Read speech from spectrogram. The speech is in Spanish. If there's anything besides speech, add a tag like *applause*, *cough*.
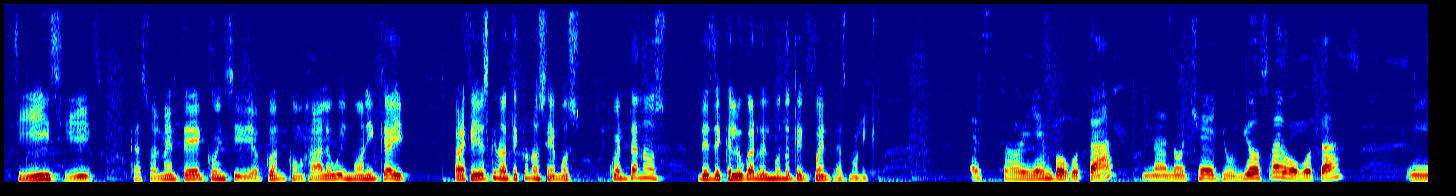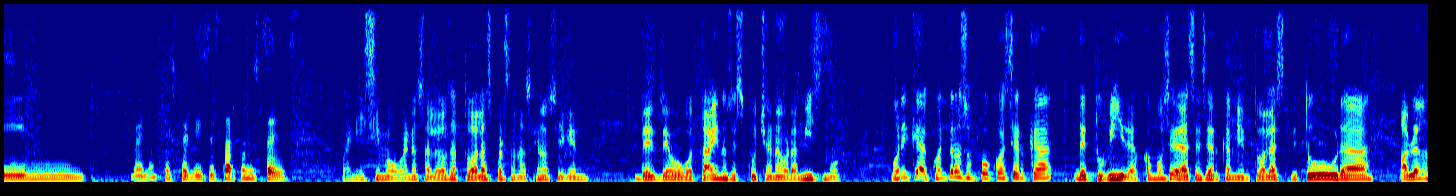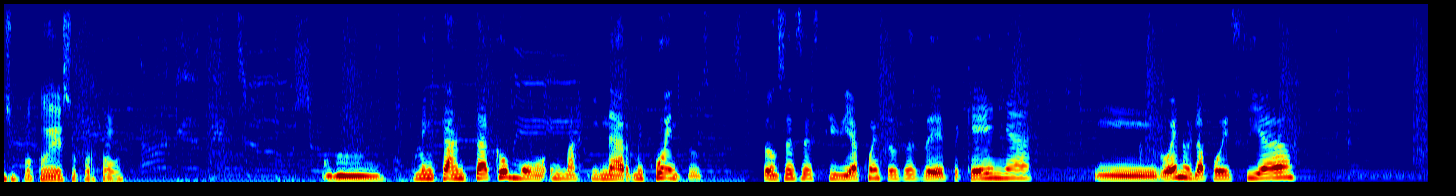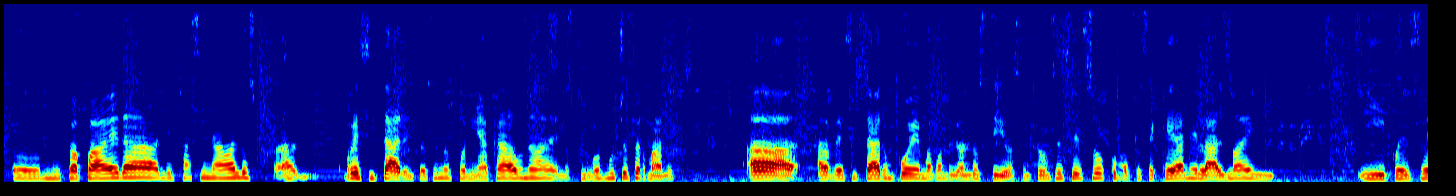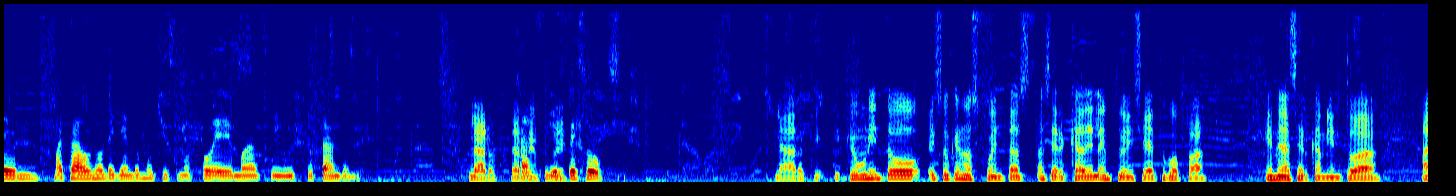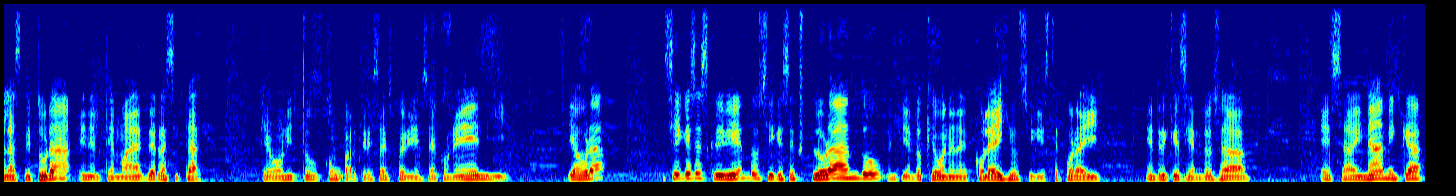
Sí, sí. Casualmente coincidió con, con Halloween, Mónica. Y para aquellos que no te conocemos, cuéntanos desde qué lugar del mundo te encuentras, Mónica. Estoy en Bogotá, una noche lluviosa de Bogotá. Y mm, bueno, pues feliz de estar con ustedes. Buenísimo. Bueno, saludos a todas las personas que nos siguen desde Bogotá y nos escuchan ahora mismo. Mónica, cuéntanos un poco acerca de tu vida, cómo se da ese acercamiento a la escritura. Háblanos un poco de eso, por favor. Mm, me encanta como imaginarme cuentos. Entonces escribía cuentos desde pequeña y bueno, y la poesía, eh, mi papá era, le fascinaba los, recitar, entonces nos ponía cada uno de, nos fuimos muchos hermanos a, recitar un poema cuando iban los tíos. Entonces eso como que se queda en el alma y, y pues eh, a cada uno leyendo muchísimos poemas y disfrutándolos. Claro, claro. Así empezó. Claro, qué, qué, bonito eso que nos cuentas acerca de la influencia de tu papá en el acercamiento a, a la escritura en el tema de, recitar. Qué bonito compartir esa experiencia con él y, y ahora sigues escribiendo, sigues explorando. Entiendo que, bueno, en el colegio seguiste por ahí enriqueciendo esa, esa dinámica.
